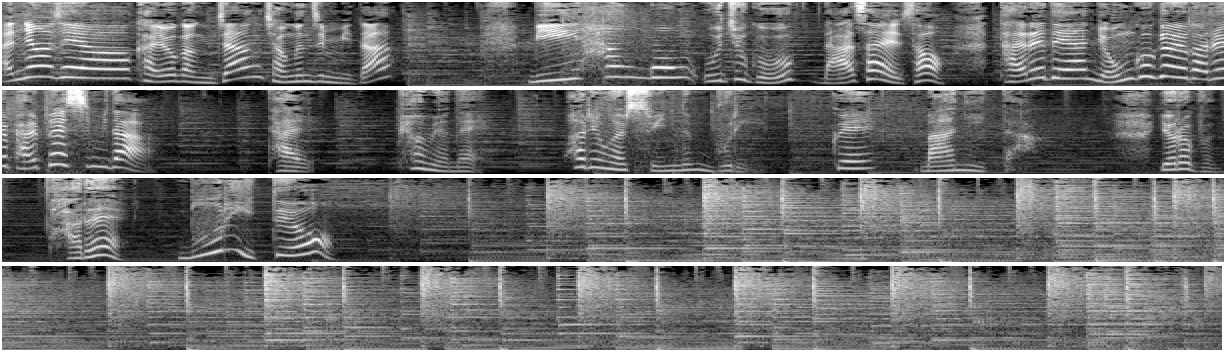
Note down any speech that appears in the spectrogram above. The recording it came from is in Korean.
안녕하세요. 가요광장 정은지입니다. 미 항공우주국 나사에서 달에 대한 연구 결과를 발표했습니다. 달 표면에 활용할 수 있는 물이 꽤 많이 있다. 여러분, 달에 물이 있대요.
